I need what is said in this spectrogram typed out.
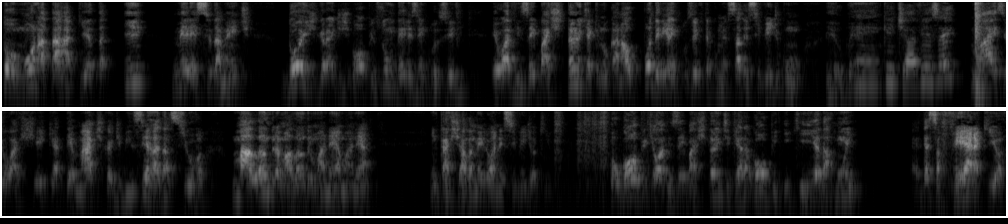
tomou na tarraqueta e, merecidamente, dois grandes golpes, um deles, inclusive, eu avisei bastante aqui no canal, poderia, inclusive, ter começado esse vídeo com eu bem que te avisei, mas eu achei que a temática de Bezerra da Silva, malandro é malandro, mané é mané, encaixava melhor nesse vídeo aqui. O golpe que eu avisei bastante que era golpe e que ia dar ruim, é dessa fera aqui, ó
